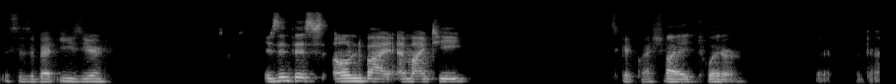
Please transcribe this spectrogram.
This is a bit easier. Isn't this owned by MIT? It's a good question. by Twitter. Okay.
